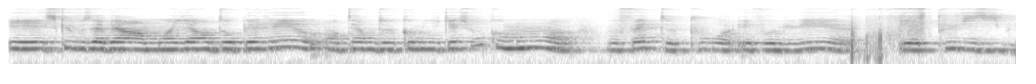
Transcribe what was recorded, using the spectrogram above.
Et est-ce que vous avez un moyen d'opérer en termes de communication? Comment euh, vous faites pour évoluer et être plus visible?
